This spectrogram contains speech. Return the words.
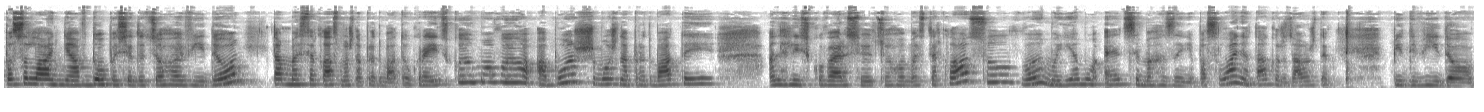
Посилання в дописі до цього відео. Там майстер-клас можна придбати українською мовою, або ж можна придбати англійську версію цього майстер-класу в моєму Etsy магазині. Посилання також завжди під відео.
